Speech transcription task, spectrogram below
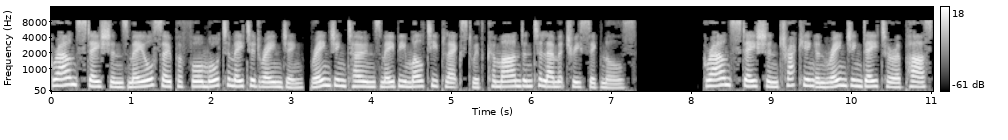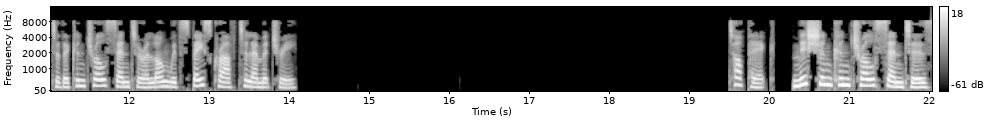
Ground stations may also perform automated ranging. Ranging tones may be multiplexed with command and telemetry signals. Ground station tracking and ranging data are passed to the control center along with spacecraft telemetry. Topic: Mission Control Centers.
